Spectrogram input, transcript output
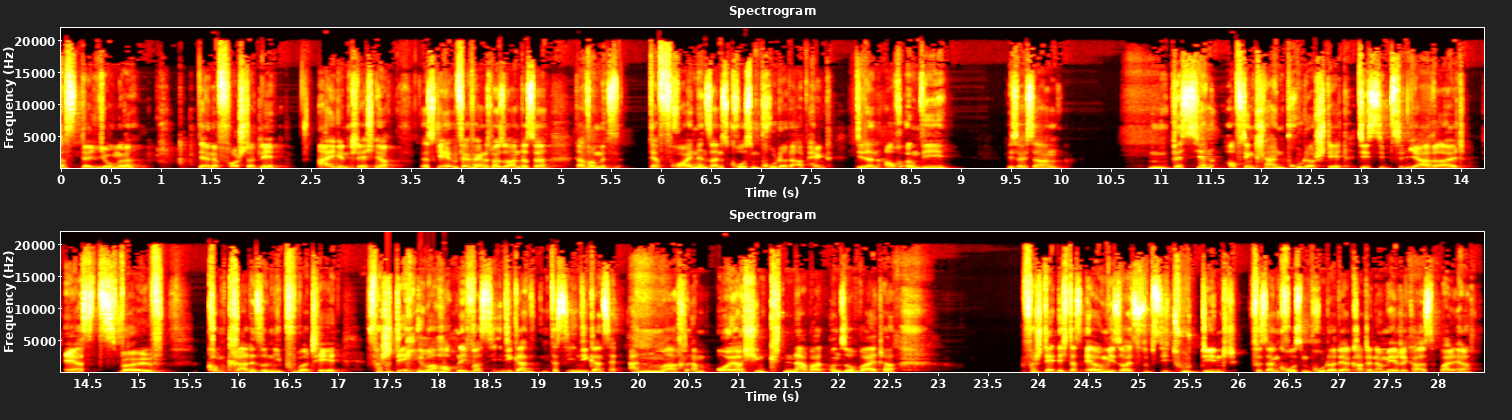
dass der Junge, der in der Vorstadt lebt, eigentlich, ja, es geht, fängt es mal so an, dass er da einfach mit der Freundin seines großen Bruders da abhängt, die dann auch irgendwie, wie soll ich sagen, ein bisschen auf den kleinen Bruder steht. Die ist 17 Jahre alt, er ist 12, kommt gerade so in die Pubertät, versteht okay. überhaupt nicht, was sie die ganze, dass sie ihn die ganze Zeit anmacht, am Äuerchen knabbert und so weiter. Versteht nicht, dass er irgendwie so als Substitut dient für seinen großen Bruder, der gerade in Amerika ist, weil er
